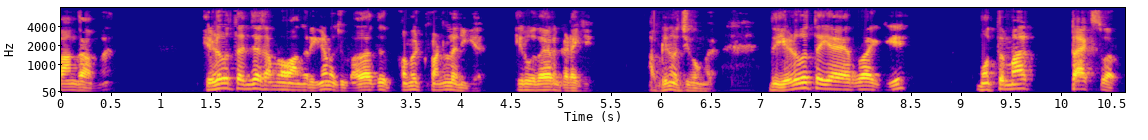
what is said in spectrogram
வாங்காமல் எழுபத்தஞ்சா சம்பளம் வாங்குறீங்கன்னு வச்சுக்கோங்க. அதாவது கமிட் பண்ணல நீங்கள் இருபதாயிரம் கிடைக்கும். அப்படின்னு வச்சுக்கோங்க. இந்த எழுபத்தையாயிரம் ரூபாய்க்கு மொத்தமாக டேக்ஸ் வரும்.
